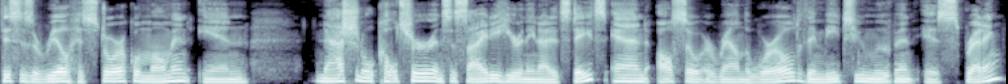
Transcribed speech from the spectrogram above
This is a real historical moment in national culture and society here in the United States and also around the world. The Me Too movement is spreading.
